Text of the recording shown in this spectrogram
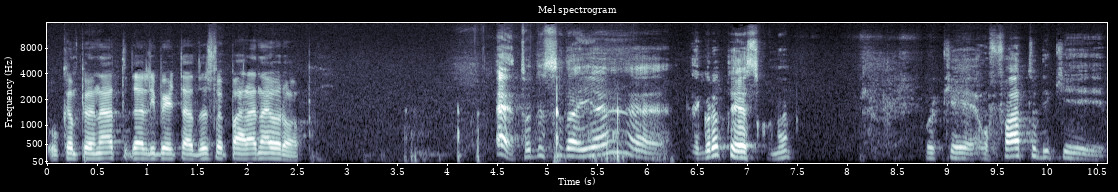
o campeonato da Libertadores foi parar na Europa. É, tudo isso daí é, é grotesco, né? porque o fato de que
